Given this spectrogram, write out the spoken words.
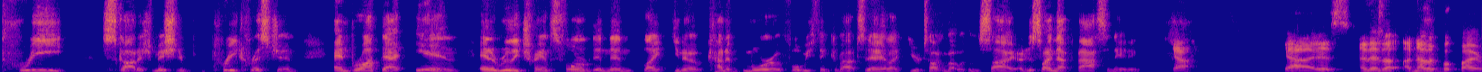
pre Scottish mission, pre Christian, and brought that in. And it really transformed and then like you know kind of more of what we think about today like you were talking about with the Maasai. I just find that fascinating. Yeah yeah it is. And there's a, another book by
